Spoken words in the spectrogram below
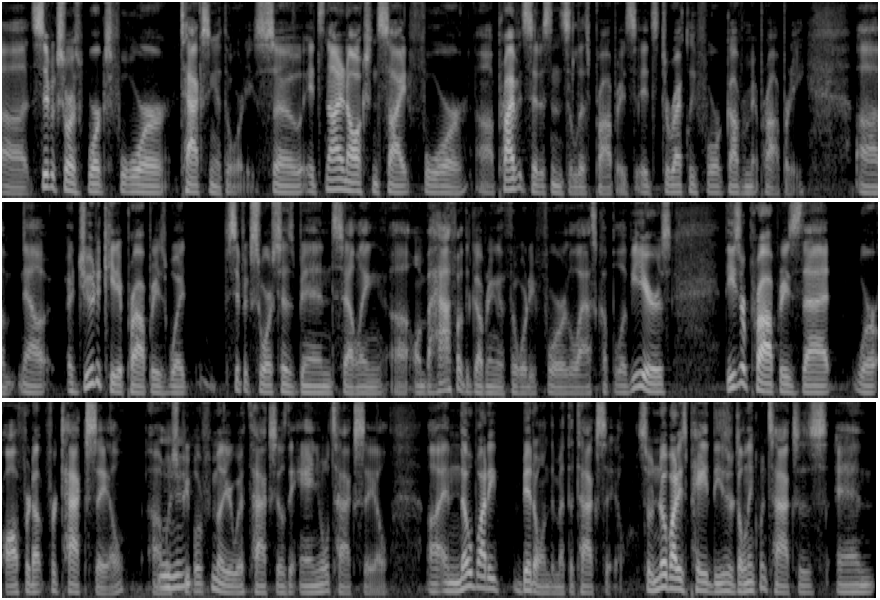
uh, Civic Source works for taxing authorities, so it's not an auction site for uh, private citizens to list properties. It's directly for government property. Um, now, adjudicated property is what Civic Source has been selling uh, on behalf of the governing authority for the last couple of years. These are properties that were offered up for tax sale, uh, which people are familiar with. Tax sales, the annual tax sale. Uh, and nobody bid on them at the tax sale. So nobody's paid. These are delinquent taxes, and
